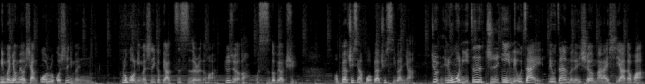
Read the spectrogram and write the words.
你们有没有想过，如果是你们如果你们是一个比较自私的人的话，就觉得啊、我死都不要去，我、不要去新加坡，不要去西班牙。就如果你就是执意留在留在马来西亚、马来西亚的话，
